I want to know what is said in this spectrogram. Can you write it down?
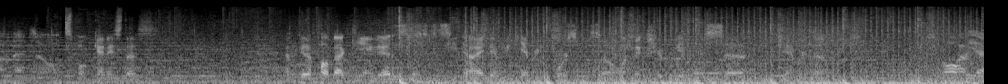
Helldiver to combat zone. Smoke canisters. I'm gonna fall back to you guys because he died and we can't reinforce him, so I want to make sure we get this uh, jammer done. Oh yeah,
